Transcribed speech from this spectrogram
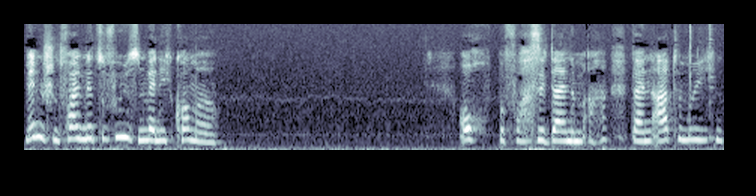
Menschen fallen mir zu Füßen, wenn ich komme. Auch bevor sie deinem, deinen Atem riechen.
